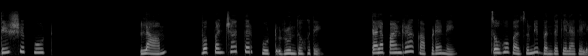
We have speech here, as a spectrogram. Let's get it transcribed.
दीडशे फूट लांब व पंच्याहत्तर फूट रुंद होते. त्याला पांढऱ्या कापड्याने चोहो बाजूंनी बंद केल्या गेले.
